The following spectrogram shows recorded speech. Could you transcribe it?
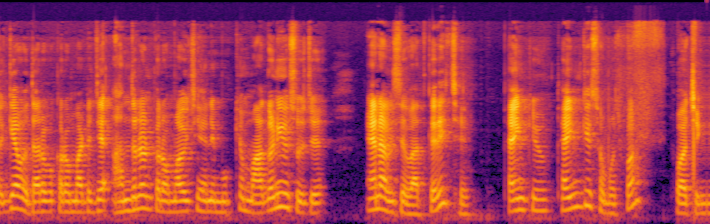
જગ્યા વધારો કરવા માટે જે આંદોલન કરવામાં આવ્યું છે એની મુખ્ય માગણીઓ શું છે એના વિશે વાત કરી છે. Thank you thank you so much for watching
